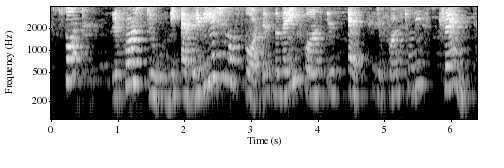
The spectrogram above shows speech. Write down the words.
SWOT refers to the abbreviation of SWOT is the very first is S refers to the strength.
